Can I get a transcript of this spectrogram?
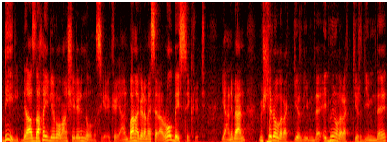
değil. Biraz daha ileri olan şeylerin de olması gerekiyor. Yani bana göre mesela role based security. Yani ben müşteri olarak girdiğimde, admin olarak girdiğimde,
